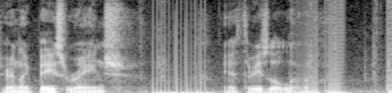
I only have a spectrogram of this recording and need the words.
So you're in like bass range. Yeah, three's a little low.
